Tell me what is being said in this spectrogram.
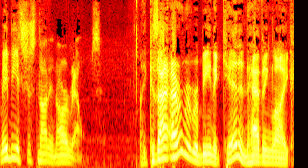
Maybe it's just not in our realms. because I, I remember being a kid and having like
